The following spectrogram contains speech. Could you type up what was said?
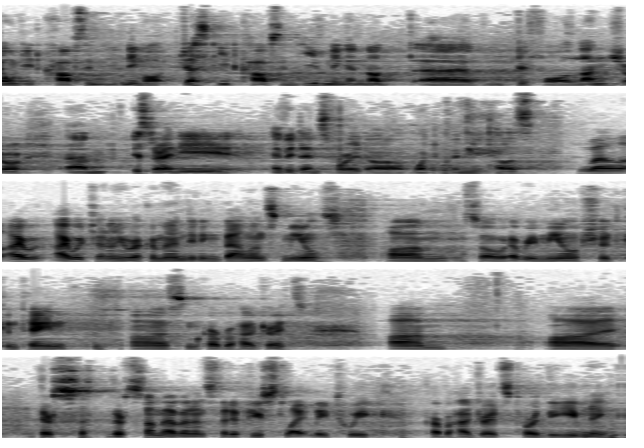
don't eat carbs in the evening, or just eat carbs in the evening and not uh, before lunch? Or um, is there any evidence for it, or what can you tell us? Well, I, w- I would generally recommend eating balanced meals. Um, so every meal should contain uh, some carbohydrates. Um, uh, there's there's some evidence that if you slightly tweak carbohydrates toward the evening,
